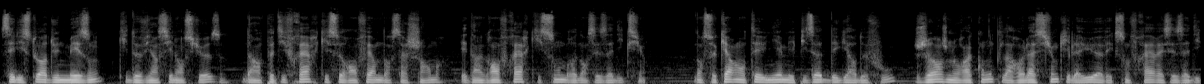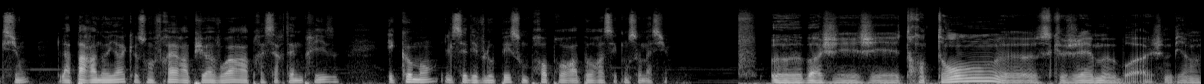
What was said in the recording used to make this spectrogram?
C'est l'histoire d'une maison qui devient silencieuse, d'un petit frère qui se renferme dans sa chambre et d'un grand frère qui sombre dans ses addictions. Dans ce 41e épisode des Garde-Fous, Georges nous raconte la relation qu'il a eue avec son frère et ses addictions, la paranoïa que son frère a pu avoir après certaines prises, et comment il s'est développé son propre rapport à ses consommations euh, bah, j'ai 30 ans. Euh, ce que j'aime, euh, bah, j'aime bien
